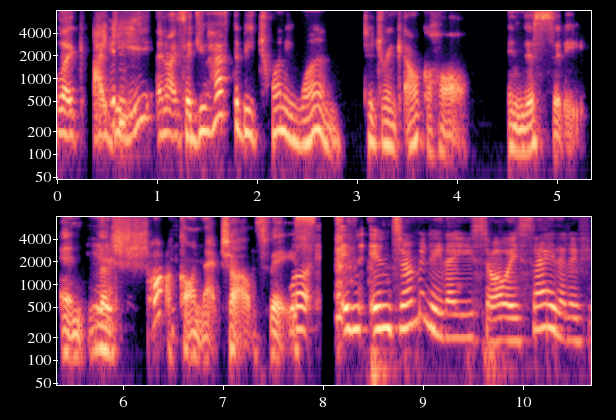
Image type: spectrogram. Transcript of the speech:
like ID. And I said, You have to be 21 to drink alcohol in this city. And Yeah. the shock on that child's face. Well, in in Germany, they used to always say that if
